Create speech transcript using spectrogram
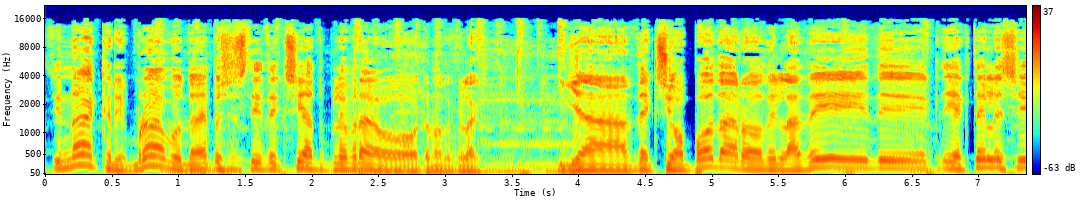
στην άκρη. Μπράβο, το έπεσε στη δεξιά του πλευρά ο τερματοφυλάκης. Για δεξιοπόδαρο δηλαδή η εκτέλεση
